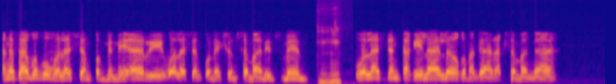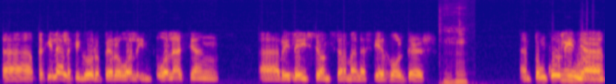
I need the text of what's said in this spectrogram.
ang asawa ko wala siyang pagmemayari, wala siyang connection sa management, Mhm. wala siyang kakilala o kamag-anak sa mga ah, kakilala siguro pero wala, wala siyang ah, relation sa mga shareholders. Mhm. Ang tungkulin niya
